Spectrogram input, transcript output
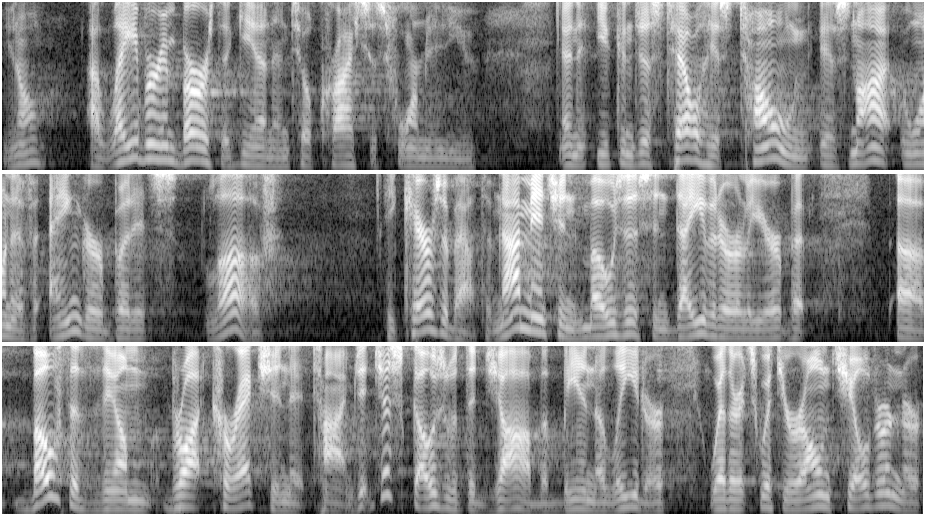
you know, I labor in birth again until Christ is formed in you. And you can just tell his tone is not one of anger, but it's love. He cares about them. Now, I mentioned Moses and David earlier, but uh, both of them brought correction at times. It just goes with the job of being a leader, whether it's with your own children or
